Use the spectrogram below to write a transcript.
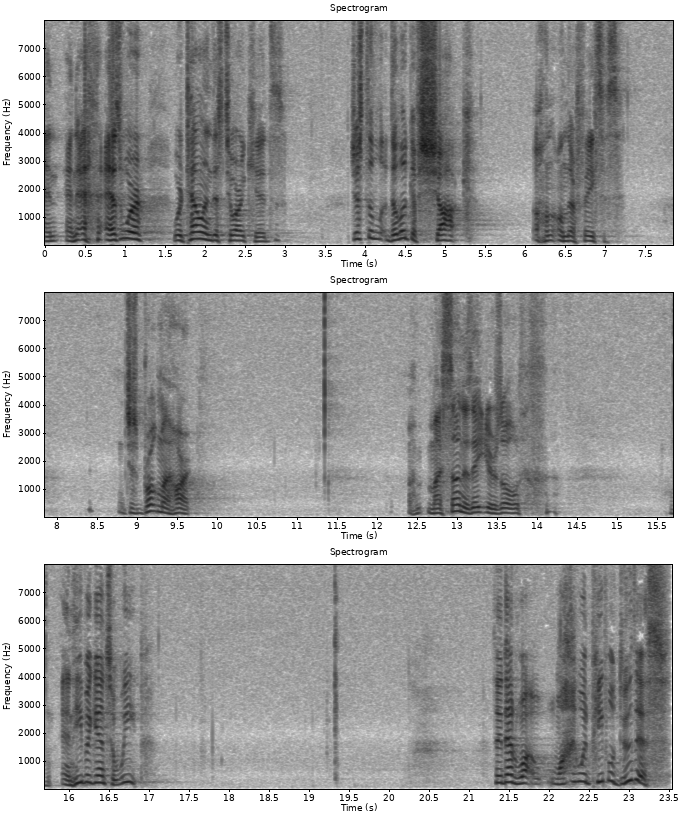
And, and as we're we're telling this to our kids, just the, the look of shock on, on their faces just broke my heart. My son is eight years old, and he began to weep. Say, Dad, why, why would people do this?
